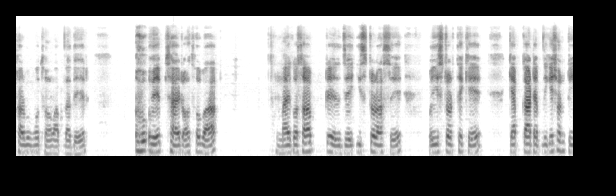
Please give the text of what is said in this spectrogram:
সর্বপ্রথম আপনাদের ওয়েবসাইট অথবা মাইক্রোসফটের যে স্টোর আছে, ওই স্টোর থেকে ক্যাপকাট অ্যাপ্লিকেশনটি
